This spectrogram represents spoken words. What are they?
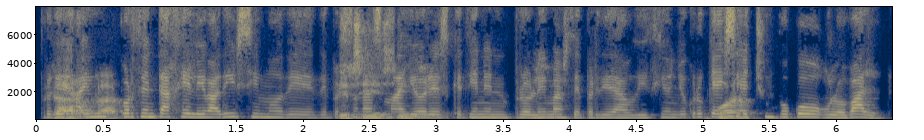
Porque claro, hay un claro. porcentaje elevadísimo de, de personas sí, sí, mayores sí, que tienen problemas de pérdida de audición. Yo creo que ahí bueno, se ha hecho un poco global.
